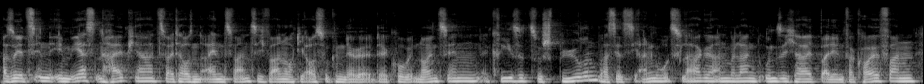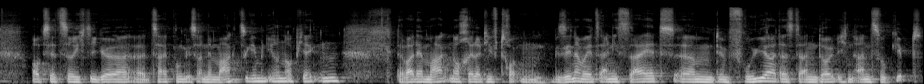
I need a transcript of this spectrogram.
also jetzt in, im ersten Halbjahr 2021 war noch die Auswirkungen der, der Covid-19-Krise zu spüren, was jetzt die Angebotslage anbelangt. Unsicherheit bei den Verkäufern, ob es jetzt der richtige äh, Zeitpunkt ist, an den Markt zu gehen mit ihren Objekten. Da war der Markt noch relativ trocken. Wir sehen aber jetzt eigentlich seit ähm, dem Frühjahr, dass da einen deutlichen Anzug gibt.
